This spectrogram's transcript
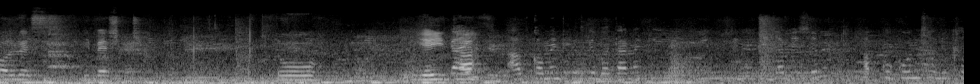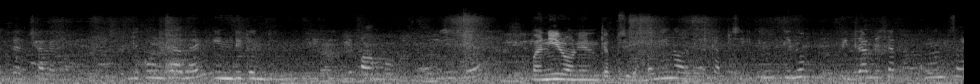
ऑलवेज द बेस्ट तो यही था। आप कमेंट करके बताना कि पिज़्ज़ा में से आपको कौन सा लुक सबसे अच्छा लगा? ये कौन सा है? इंडी तंदूरी। ये फार्म हाउस और ये paneer onion capsicum paneer onion capsicum इन तीनों पिज़्ज़ा में से कौन सा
